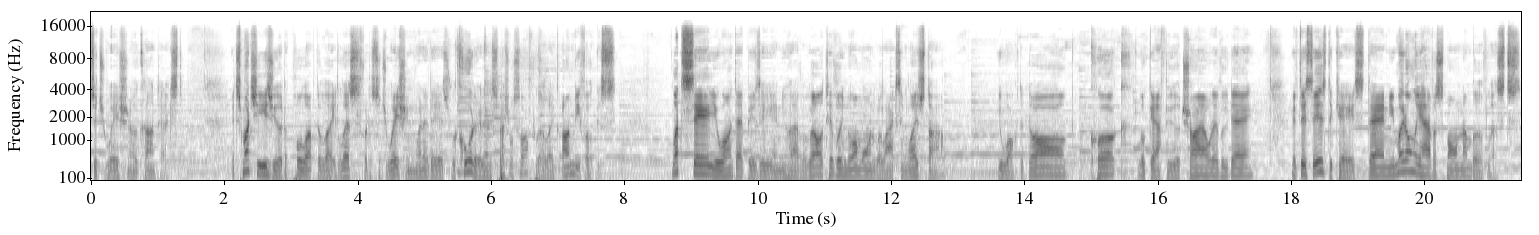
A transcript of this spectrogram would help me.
situation or context. It's much easier to pull up the right list for the situation when it is recorded in special software like OmniFocus. Let's say you aren't that busy and you have a relatively normal and relaxing lifestyle. You walk the dog, cook, look after your child every day. If this is the case, then you might only have a small number of lists.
